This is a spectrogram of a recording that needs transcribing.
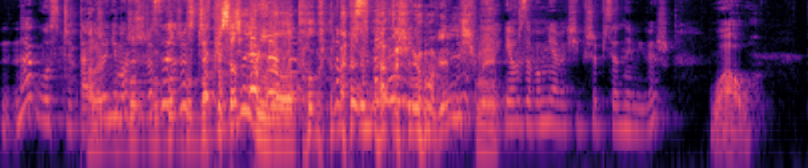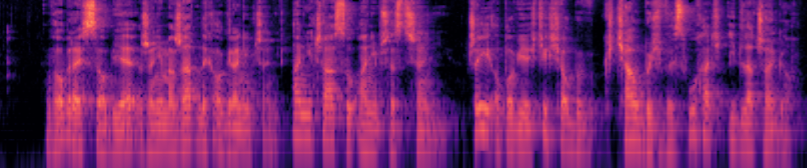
Na głos czytaj, Ale że nie możesz bo, bo, bo, bo pisanymi, no to na, na, to się nie umawialiśmy. Ja już zapomniałam, jak się pisze pisanymi, wiesz? Wow. Wyobraź sobie, że nie ma żadnych ograniczeń, ani czasu, ani przestrzeni. Czyjej opowieści chciałby, chciałbyś wysłuchać i dlaczego?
